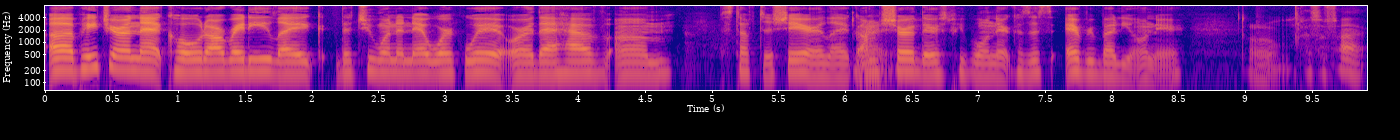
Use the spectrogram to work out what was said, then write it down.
uh Patreon that code already, like that you want to network with or that have um stuff to share. Like I'm sure there's people on there because it's everybody on there. Oh. that's a fact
